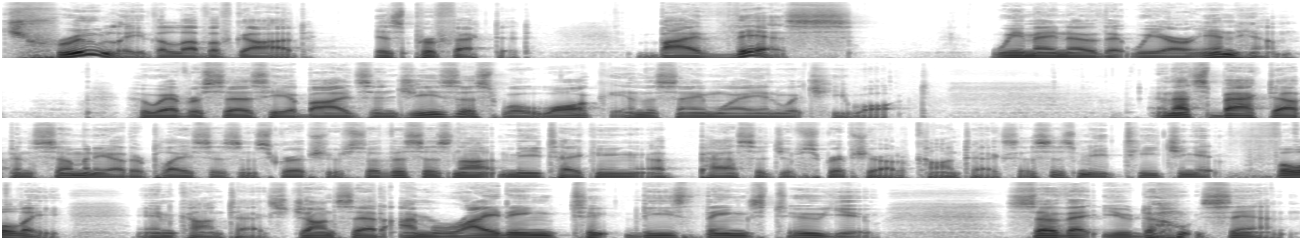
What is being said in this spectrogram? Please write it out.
truly the love of God is perfected. By this we may know that we are in him. Whoever says he abides in Jesus will walk in the same way in which he walked. And that's backed up in so many other places in Scripture. So this is not me taking a passage of Scripture out of context. This is me teaching it fully in context. John said, I'm writing to these things to you so that you don't sin.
